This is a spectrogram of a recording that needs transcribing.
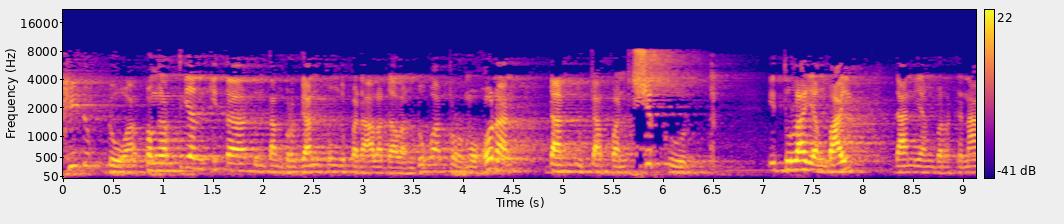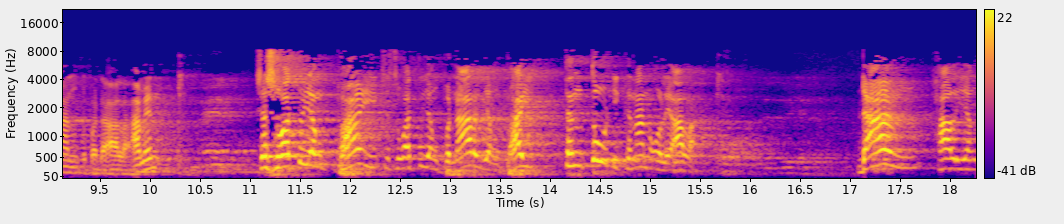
hidup doa, pengertian kita tentang bergantung kepada Allah dalam doa, permohonan dan ucapan syukur, itulah yang baik dan yang berkenan kepada Allah. Amin. Sesuatu yang baik, sesuatu yang benar, yang baik tentu dikenan oleh Allah. Dan hal yang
